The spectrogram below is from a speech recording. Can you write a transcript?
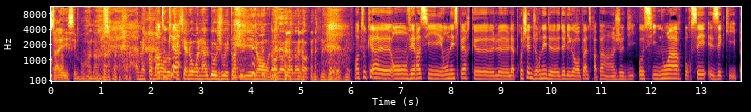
ça y est, c'est bon. non. Ah, mais comment En tout cas- Cristiano Ronaldo joue et toi tu dis non, non, non, non, non, non. En tout cas, euh, on verra si. On espère que le- la prochaine journée de, de Ligue Europa ne sera pas un jeudi aussi noir pour ces équipes.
